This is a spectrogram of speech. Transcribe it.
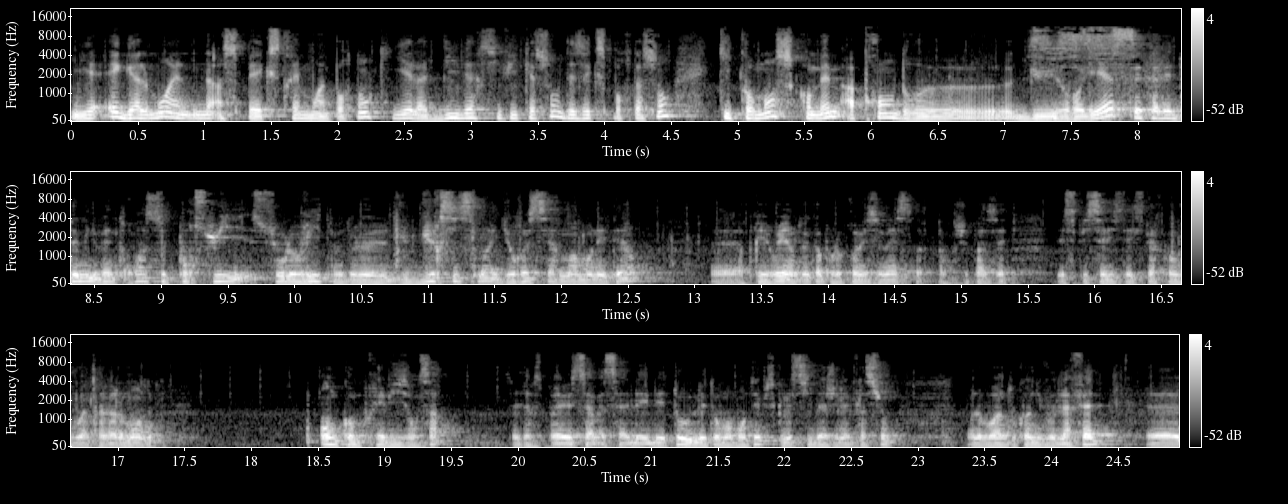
mais il y a également un aspect extrêmement important qui est la diversification des exportations qui commence quand même à prendre euh, du relief. Cette année 2023 se poursuit sur le rythme de le- du durcissement et du resserrement monétaire. Euh, a priori, en tout cas pour le premier semestre, alors, je sais pas, des spécialistes experts comme vous à travers le monde ont comme prévision ça. C'est-à-dire que les, les taux, les taux vont monter puisque le ciblage de l'inflation, on le voit en tout cas au niveau de la Fed, euh,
